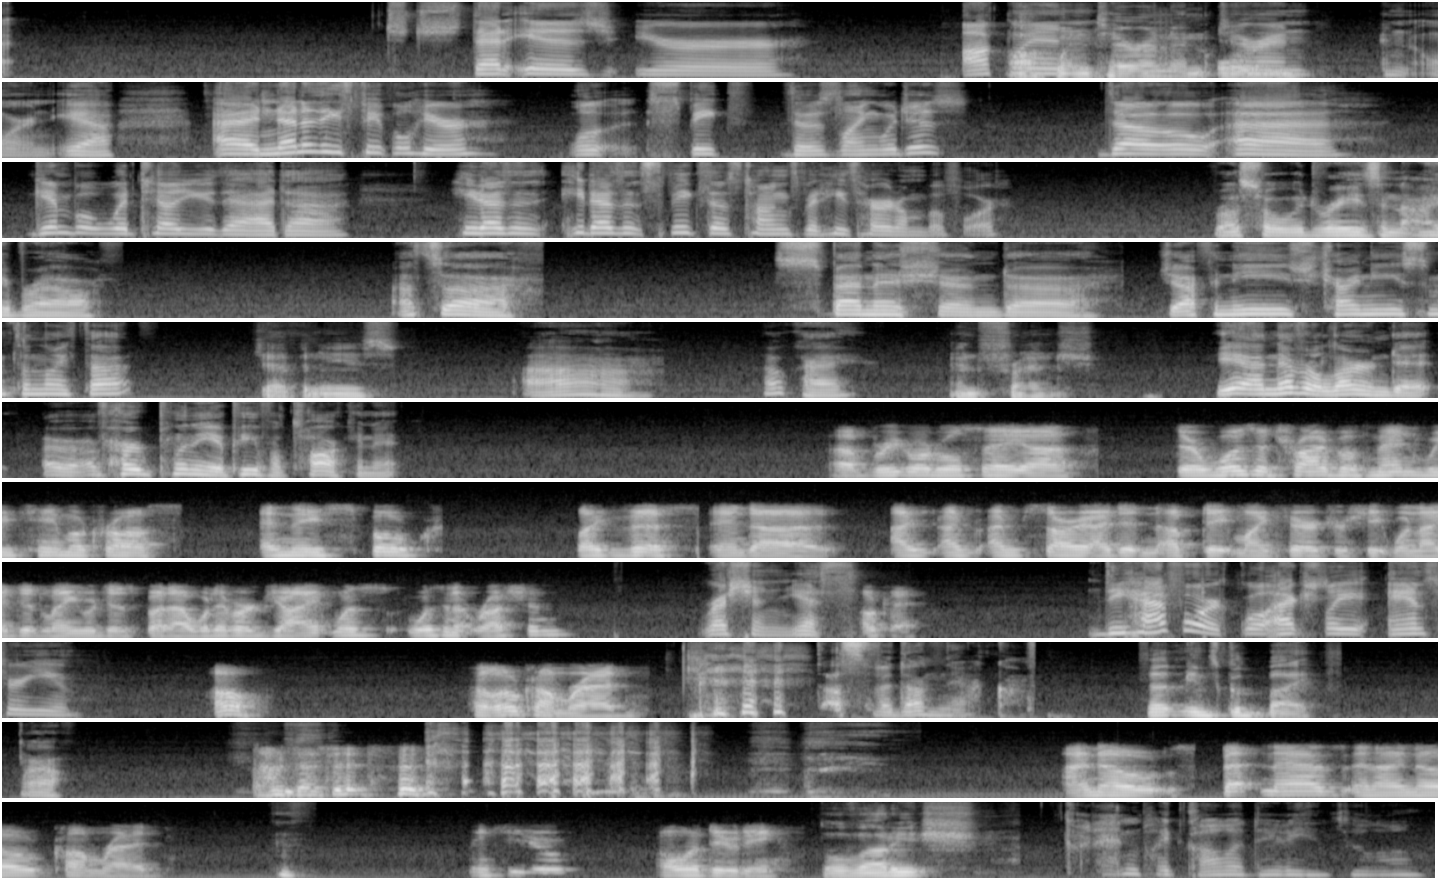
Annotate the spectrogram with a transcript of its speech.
that is your Aquan, Aquan, Terran, and Auran. Turin, and Auran. Yeah. Uh, none of these people here will speak those languages, though. Uh, Gimbal would tell you that uh, he doesn't he doesn't speak those tongues, but he's heard them before. Russell would raise an eyebrow. That's uh Spanish and uh Japanese, Chinese, something like that. Japanese, Ah, okay. and French. Yeah, I never learned it. I- I've heard plenty of people talking it. Uh, Brigord will say, uh, "There was a tribe of men we came across, and they spoke like this." And uh, I, I, I'm sorry I didn't update my character sheet when I did languages, but uh, whatever giant was, wasn't it Russian? Russian, yes. Okay. The half orc will actually answer you. Oh, hello, comrade. Das Vidanya. That means goodbye. Wow. Oh, does it? I know Spetsnaz and I know Comrade. Thank you, Call of Duty. Tovarish. God, I hadn't played Call of Duty in so long.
